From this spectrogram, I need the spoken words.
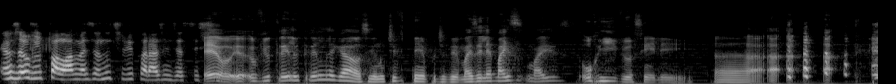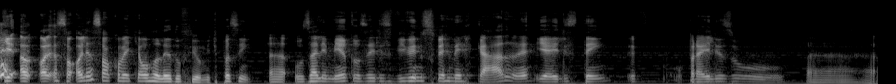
Eu já ouvi falar, mas eu não tive coragem de assistir. É, eu, eu, vi o trailer, o trailer é legal, assim, eu não tive tempo de ver, mas ele é mais, mais horrível, assim, ele. ah, ah, ah, porque, ah, olha, só, olha só como é que é o rolê do filme. Tipo assim, ah, os alimentos eles vivem no supermercado, né? E aí eles têm. Pra eles o. ah,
